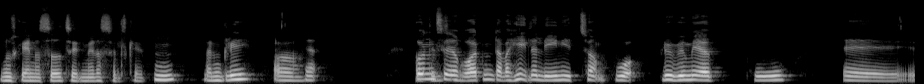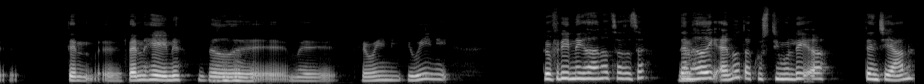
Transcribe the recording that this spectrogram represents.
nu skal jeg ind og sidde til et middagsselskab. Mm. Lad den blive. Og, Ja. Grunden til, at rotten, der var helt alene i et tomt bur, blev ved med at bruge øh, den øh, vandhane med, Mhm. øh, med Heroin i. heroin i, det var fordi, den ikke havde andet at tage sig til. Den Ja. havde ikke andet, der kunne stimulere dens hjerne.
